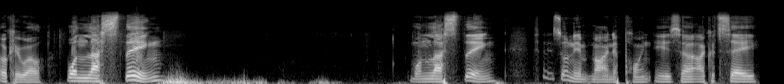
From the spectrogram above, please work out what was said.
Okay, well, one last thing. One last thing. It's only a minor point. Is uh, I could say,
